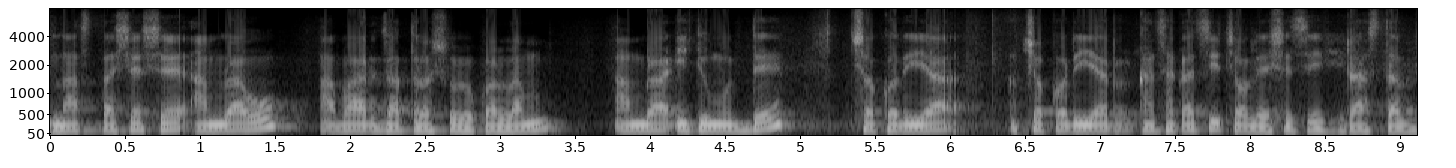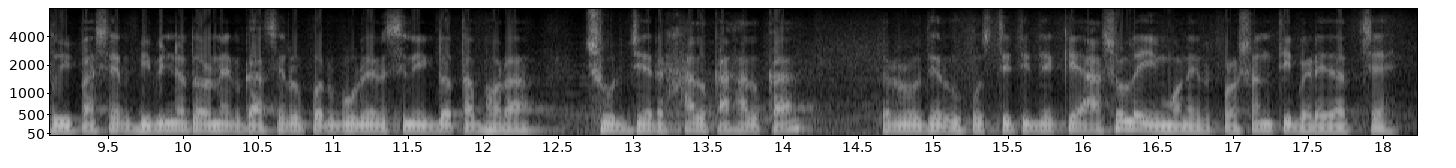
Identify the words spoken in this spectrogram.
নাস্তা শেষে আমরাও আবার যাত্রা শুরু করলাম। আমরা ইতিমধ্যে চকরিয়া, চকরিয়ার কাছাকাছি চলে এসেছি। রাস্তার দুই পাশের বিভিন্ন ধরনের গাছের উপর বুড়ের স্নিগ্ধতা ভরা সূর্যের হালকা হালকা রোদের উপস্থিতি দেখে আসলেই মনের প্রশান্তি বেড়ে যাচ্ছে।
